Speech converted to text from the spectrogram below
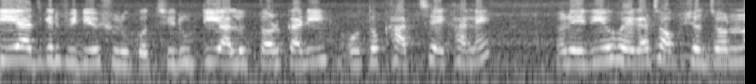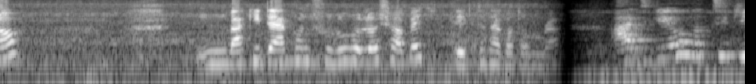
দিয়ে আজকের ভিডিও শুরু করছি। রুটি, আলুর তরকারি, ও তো খাচ্ছে এখানে। রেডিও হয়ে গেছে অফিসের জন্য। বাকিটা এখন শুরু হলো সবে। দেখতে থাকো তোমরা। আজকেও হচ্ছে কি,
